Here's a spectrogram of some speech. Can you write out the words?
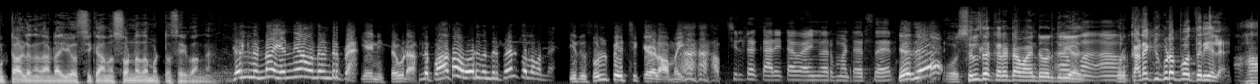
முட்டாளுங்க தாண்டா யோசிக்காம சொன்னதை மட்டும் செய்வாங்க. எல்லுன்னா என்னையா வந்து நின்றுப்பேன்? ஏ நீ செவிடா. இல்ல பாப்பா ஓடி வந்திருப்பேன்னு சொல்ல வந்தேன். இது சொல் பேச்சு கேளாமை. சில்லறை கரெக்டாக வாங்கிட்டு வர மாட்டார் சார். எது? ஓ சில்லறை கரெக்டா வாங்கிட்டு வர தெரியாது. ஒரு கடைக்கு கூட போக தெரியல. ஆஹா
